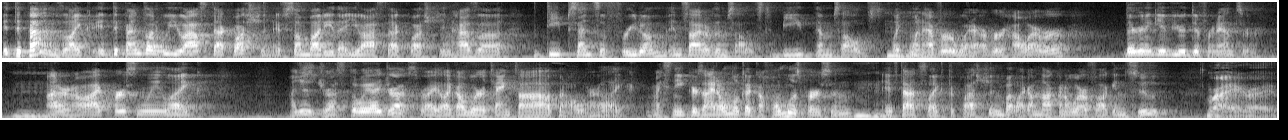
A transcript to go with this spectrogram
it depends. Like, it depends on who you ask that question. If somebody that you ask that question has a deep sense of freedom inside of themselves to be themselves, like hmm. whenever, wherever, however, they're gonna give you a different answer. I don't know. I personally like. I just dress the way I dress, right? Like I'll wear a tank top and I'll wear like my sneakers. I don't look like a homeless person, if that's like the question. But like I'm not gonna wear a fucking suit. Right, right.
